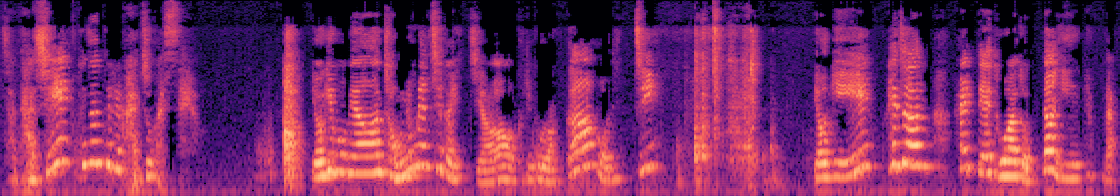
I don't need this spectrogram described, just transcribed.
자 다시 회전대를 가지고 왔어요. 여기 보면 정육면체가 있죠. 그리고 아까 어딨지? 여기 회전할 때 도와줬던 이 막-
